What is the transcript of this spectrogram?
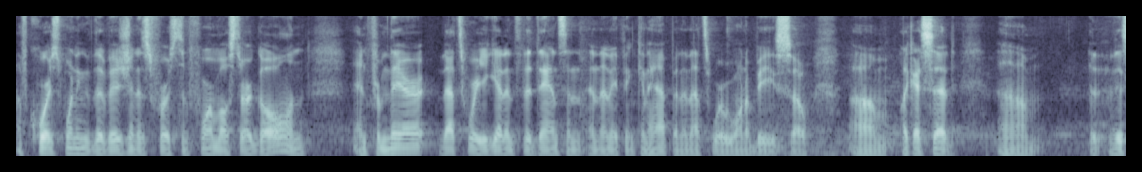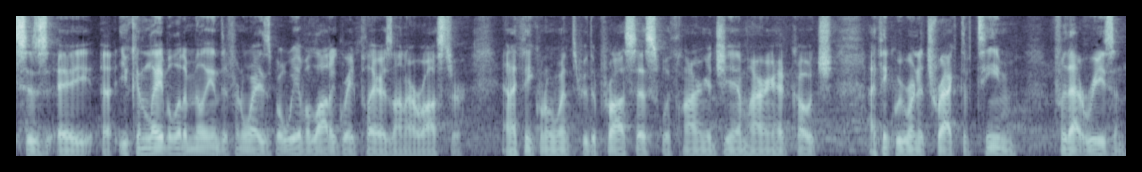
Of course, winning the division is first and foremost our goal, and, and from there, that's where you get into the dance, and, and anything can happen, and that's where we want to be. So, um, like I said, um, this is a uh, you can label it a million different ways but we have a lot of great players on our roster and i think when we went through the process with hiring a gm hiring a head coach i think we were an attractive team for that reason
